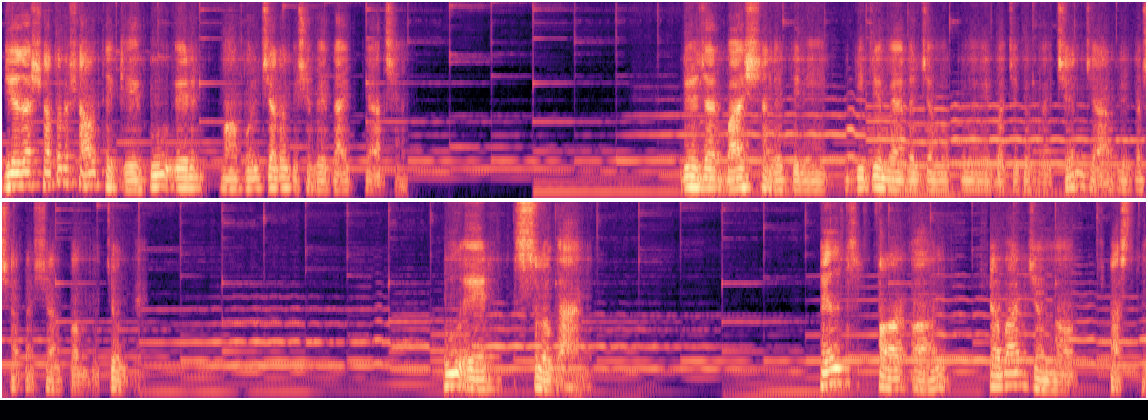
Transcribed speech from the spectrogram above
দুই হাজার সতেরো সাল থেকে হু এর মহাপরিচালক হিসেবে দায়িত্বে আছেন। দুই হাজার বাইশ সালে তিনি দ্বিতীয় মেয়াদের জন্য পুনর্নির্বাচিত হয়েছেন, যা দুই হাজার সাতাশ সাল পর্যন্ত চলবে। হু এর স্লোগান হেলথ ফর অল সবার জন্য স্বাস্থ্য।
